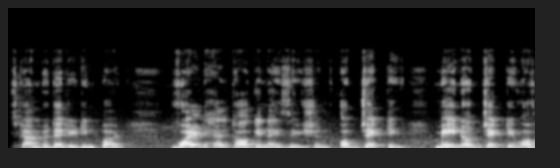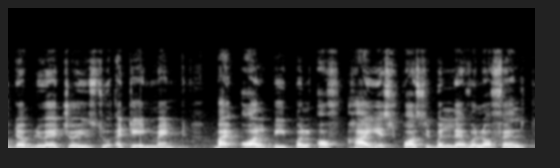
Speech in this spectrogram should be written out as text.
Let's come to the reading part. World Health Organization objective main objective of WHO is to attainment by all people of highest possible level of health.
